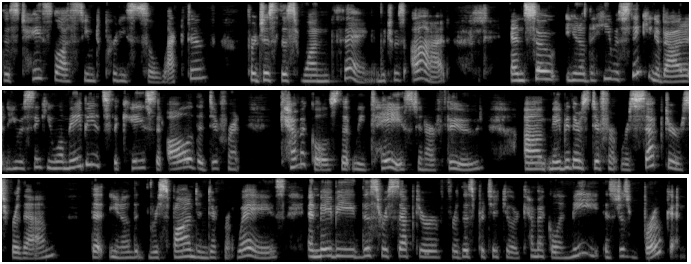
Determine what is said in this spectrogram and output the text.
this taste loss seemed pretty selective for just this one thing, which was odd. And so, you know, that he was thinking about it and he was thinking, well, maybe it's the case that all of the different chemicals that we taste in our food. Um, maybe there's different receptors for them that you know that respond in different ways and maybe this receptor for this particular chemical in me is just broken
